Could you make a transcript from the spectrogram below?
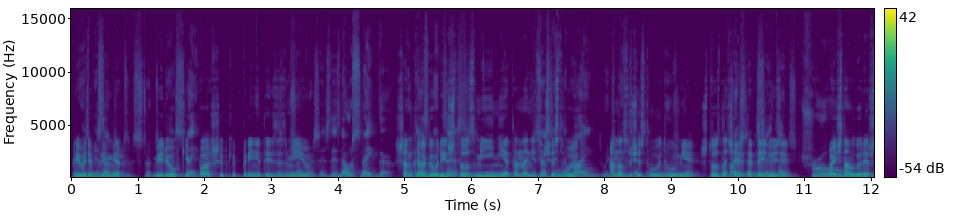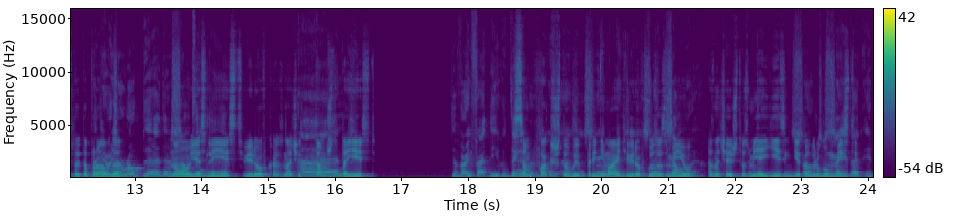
Приводя пример веревки по ошибке, принятой за змею, Шанкара говорит, что змеи нет, она не существует. Она существует в уме. Что означает эта иллюзия? Вайшнавы говорят, что это правда, но если есть веревка, значит там что-то есть. И сам факт, что вы принимаете веревку за змею, означает, что змея есть где-то в другом месте.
